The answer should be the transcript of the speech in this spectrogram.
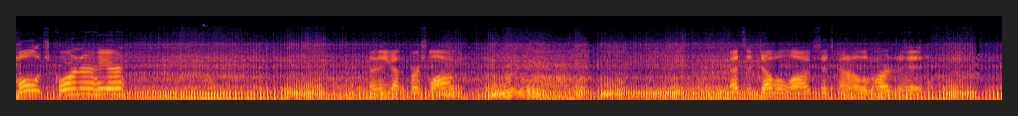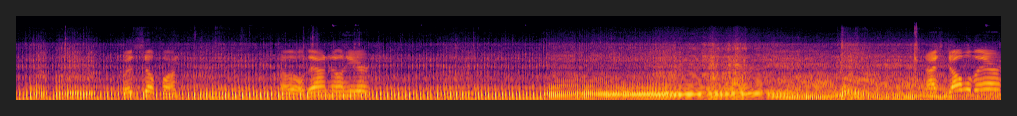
Mulch corner here. And then you got the first log. That's a double log, so it's kind of a little harder to hit. But it's still fun. Got a little downhill here. Nice double there.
